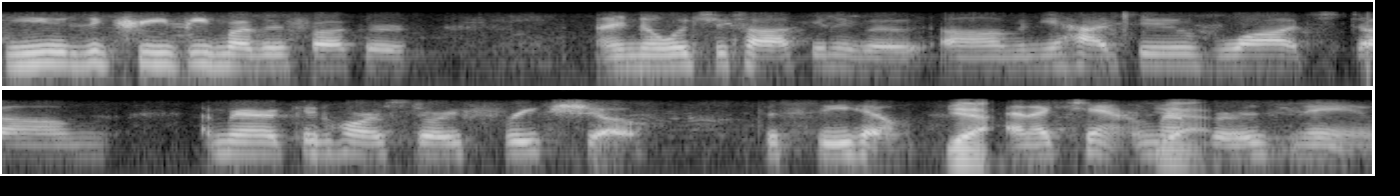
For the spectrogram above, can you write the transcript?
He was a creepy motherfucker. I know what you're talking about. Um, and you had to have watched um American Horror Story Freak Show to see him. Yeah. And I can't remember his name.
